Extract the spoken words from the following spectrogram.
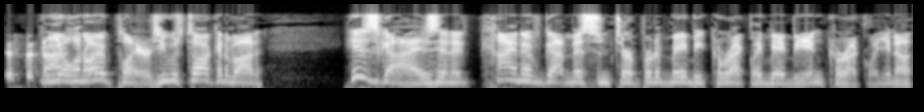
It's the, the Illinois players. He was talking about his guys, and it kind of got misinterpreted, maybe correctly, maybe incorrectly. You know,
